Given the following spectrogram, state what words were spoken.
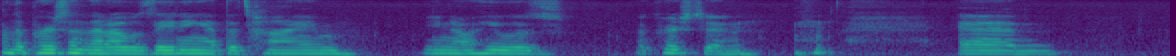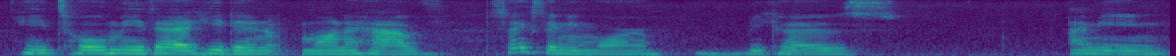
the person that I was dating at the time, you know, he was a Christian. and he told me that he didn't want to have sex anymore because, I mean,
